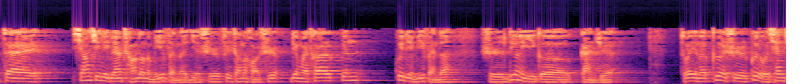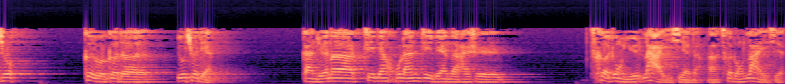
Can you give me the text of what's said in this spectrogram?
在湘西那边尝到的米粉呢也是非常的好吃。另外，它跟桂林米粉呢是另一个感觉，所以呢各是各有千秋，各有各的优缺点。感觉呢，这边湖南这边的还是侧重于辣一些的啊，侧重辣一些。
